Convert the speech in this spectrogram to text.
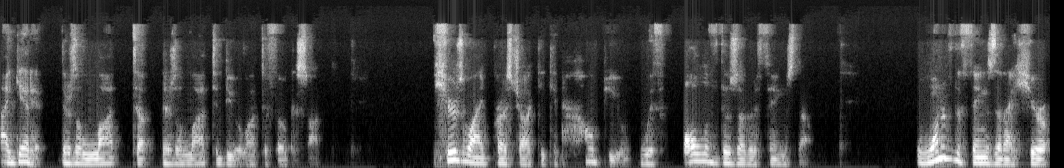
I get it. There's a lot to there's a lot to do, a lot to focus on. Here's why Press Jockey can help you with all of those other things, though. one of the things that I hear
